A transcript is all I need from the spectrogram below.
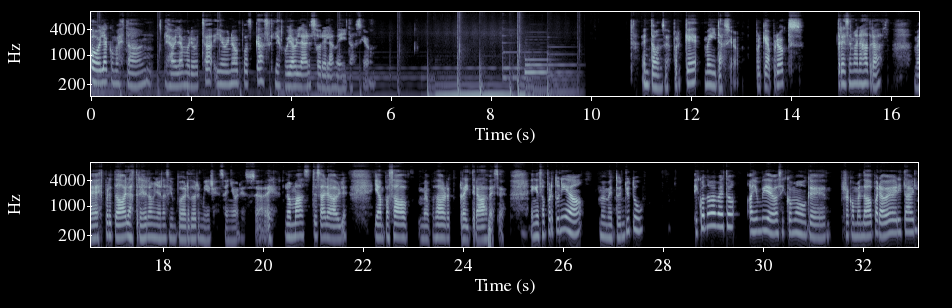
Hola, ¿cómo están? Les habla Morocha y en un nuevo podcast les voy a hablar sobre la meditación. Entonces, ¿por qué meditación? Porque aprox tres semanas atrás me he despertado a las 3 de la mañana sin poder dormir, señores. O sea, es lo más desagradable y han pasado, me ha pasado reiteradas veces. En esa oportunidad me meto en YouTube y cuando me meto hay un video así como que recomendado para ver y tal.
